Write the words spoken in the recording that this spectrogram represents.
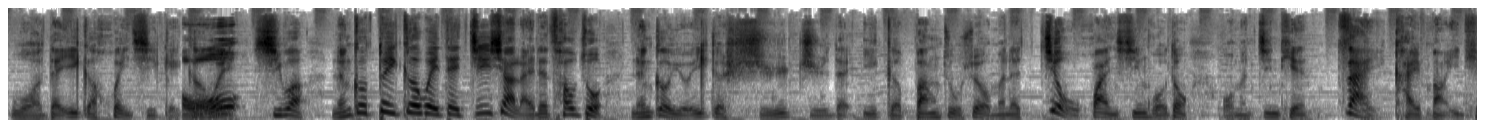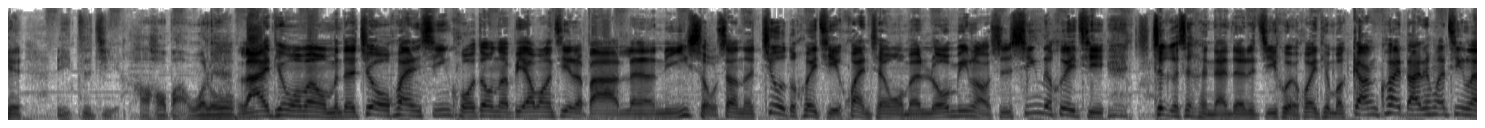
我的一个会期给各位，哦、希望能够对各位在接下来的操作能够有一个实质的一个帮助。所以我们的旧换新活动，我们今天。再开放一天，你自己好好把握喽！来听我们我们的旧换新活动呢，不要忘记了把了您手上的旧的会旗换成我们罗明老师新的会旗，这个是很难得的机会。欢迎听我们赶快打电话进来，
